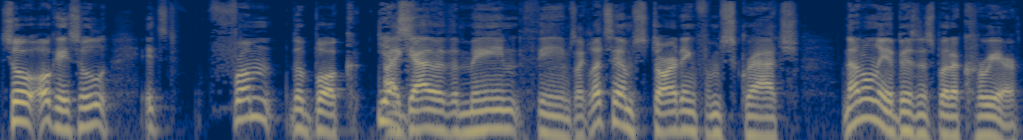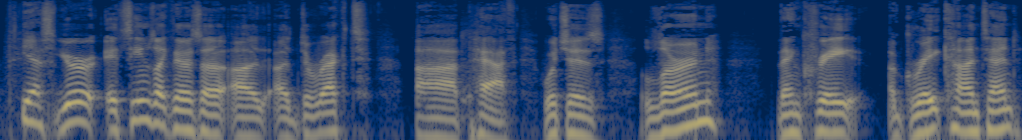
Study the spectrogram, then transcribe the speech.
So okay, so it's from the book. yes. I gather the main themes. Like, let's say I'm starting from scratch, not only a business but a career. Yes. You're. It seems like there's a a, a direct uh, path, which is learn, then create a great content,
